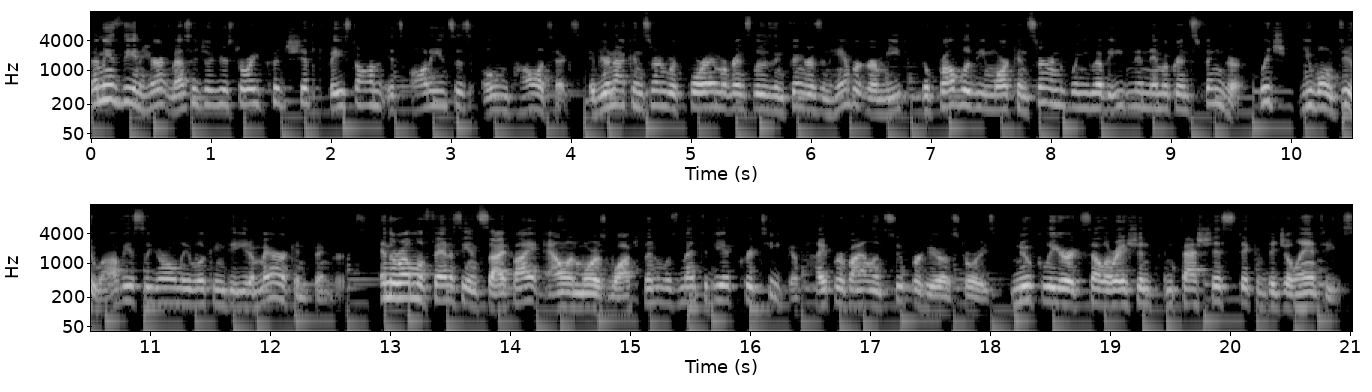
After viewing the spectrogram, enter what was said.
That means the inherent message of your story could shift based on its audience's own politics. If you're not concerned with poor immigrants losing fingers in hamburger meat, you'll probably be more concerned when you have eaten an immigrant's finger, which you won't do, obviously you're only looking to eat American fingers. In the realm of fantasy and sci-fi, Alan Moore's Watchmen was meant to be a critique of hyper-violent superhero stories, nuclear acceleration, and fascistic vigilantes.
